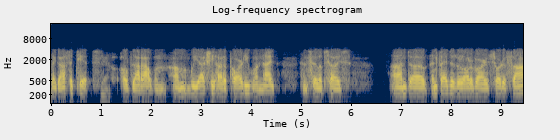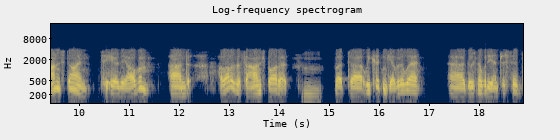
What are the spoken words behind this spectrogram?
like acetates, Yeah. of that album. Um, we actually had a party one night in Philip's house and uh, invited a lot of our sort of fans down to hear the album. And a lot of the fans bought it, Mm. but uh, we couldn't give it away. Uh, there was nobody interested.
